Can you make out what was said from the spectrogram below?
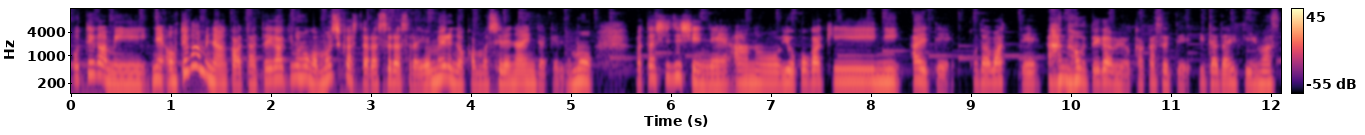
お手紙ねお手紙なんかは縦書きの方がもしかしたらスラスラ読めるのかもしれないんだけれども私自身ねあの横書きにあえてこだわって あのお手紙を書かせていただいています。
